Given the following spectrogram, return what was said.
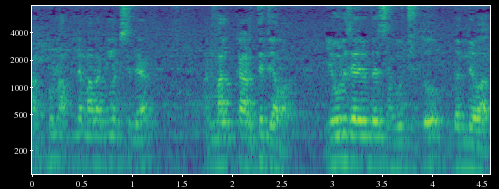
आपण आपल्या मालाकडे लक्ष द्या आणि माल काढते द्यावा एवढं जाणून सांगू इच्छितो धन्यवाद.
